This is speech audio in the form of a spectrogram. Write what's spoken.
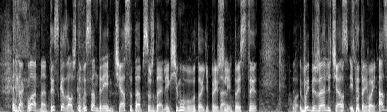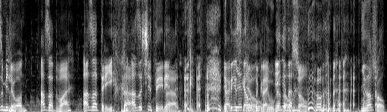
Так, ладно, ты сказал, что вы с Андреем час это обсуждали. И к чему вы в итоге пришли? То есть ты... Вы бежали час, вот и ты смотри. такой, а за миллион, а за два, а за три, Да. а за четыре. Да, И Так ты искал делал, эту грань, ты и не нашел. Да-да. не нашел.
